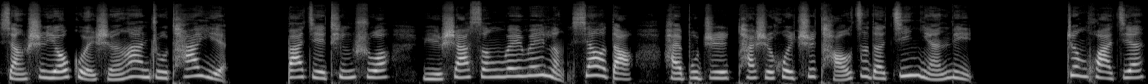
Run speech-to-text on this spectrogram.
想是有鬼神按住他也。八戒听说，与沙僧微微冷笑道：“还不知他是会吃桃子的鸡年里。”正话间，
